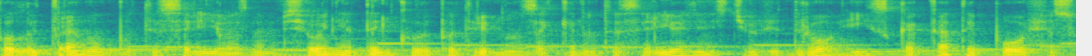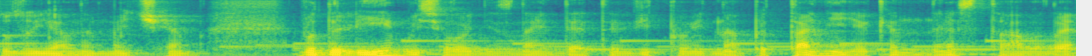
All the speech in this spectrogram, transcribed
коли треба бути серйозним. Сьогодні день, коли потрібно закинути серйозність у відро і скакати по офісу з уявним мечем. Водолії, ви сьогодні знайдете відповідь на питання, яке не ставили.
